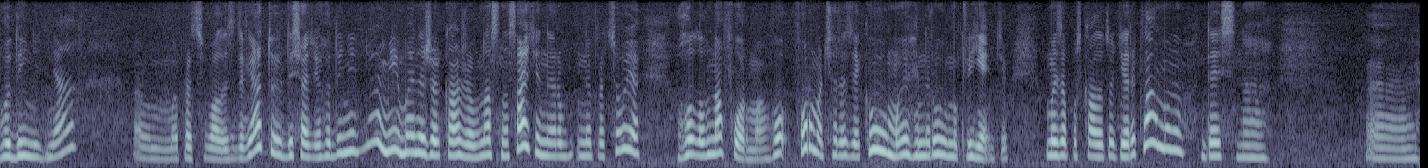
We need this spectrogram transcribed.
годині дня, е, ми працювали з 9 в 10 годині дня, мій менеджер каже, у нас на сайті не, не працює головна форма, форма, через яку ми генеруємо клієнтів. Ми запускали тоді рекламу десь на е,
